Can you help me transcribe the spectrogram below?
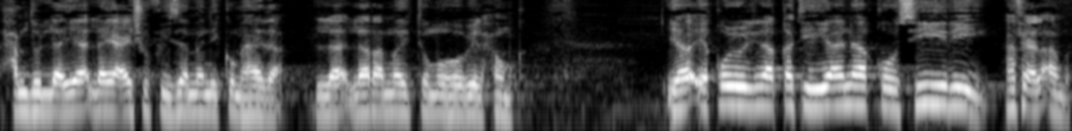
الحمد لله لا يعيش في زمنكم هذا. لرميتموه بالحمق. يقول لناقته يا ناق سيري. فعل الأمر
